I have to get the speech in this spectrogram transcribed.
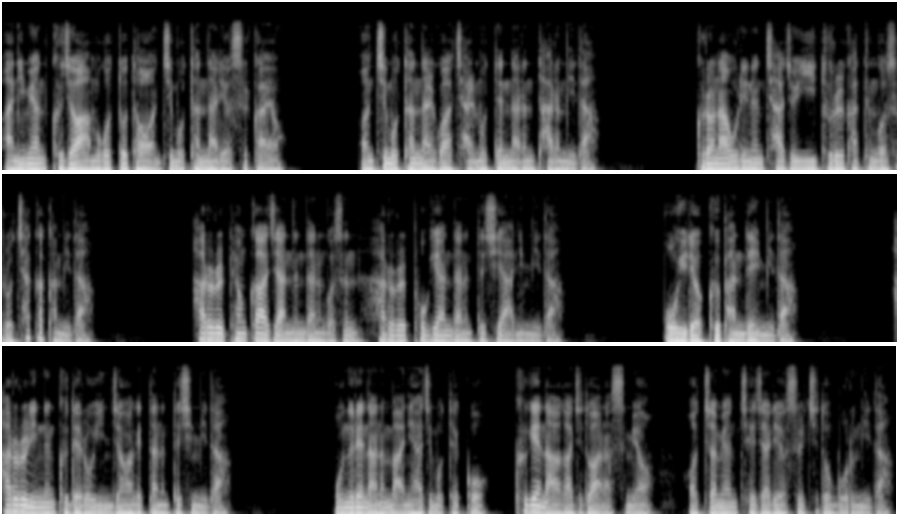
아니면 그저 아무것도 더 얹지 못한 날이었을까요? 얹지 못한 날과 잘못된 날은 다릅니다. 그러나 우리는 자주 이 둘을 같은 것으로 착각합니다. 하루를 평가하지 않는다는 것은 하루를 포기한다는 뜻이 아닙니다. 오히려 그 반대입니다. 하루를 있는 그대로 인정하겠다는 뜻입니다. 오늘의 나는 많이 하지 못했고 크게 나아가지도 않았으며 어쩌면 제자리였을지도 모릅니다.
